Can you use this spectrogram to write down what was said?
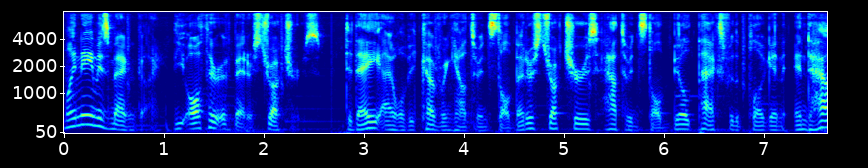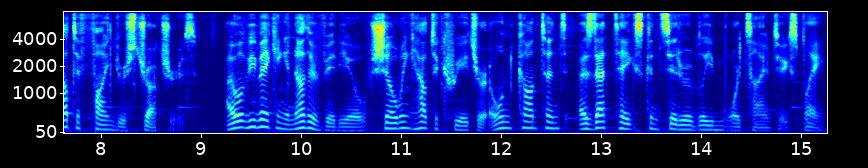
my name is Magmaguy, the author of Better Structures. Today I will be covering how to install Better Structures, how to install build packs for the plugin, and how to find your structures. I will be making another video showing how to create your own content as that takes considerably more time to explain.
